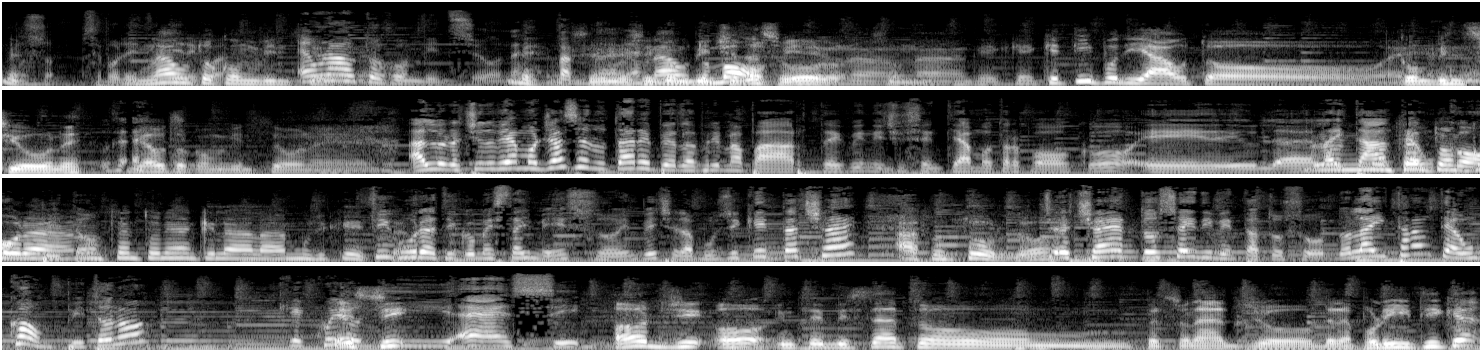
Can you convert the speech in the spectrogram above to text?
Non so se volete dire Un'autoconvinzione. È un'autoconvinzione. Beh, Va se uno È si convince da solo, una- una- che, che- che tipo di auto è? Convinzione. Di autoconvinzione. Allora, ci dobbiamo già salutare per la prima parte, quindi ci sentiamo tra poco. E l- Ma non- non sento ancora, compito. non sento neanche la, la musichetta. Figurati come stai messo, invece la musichetta c'è. Ah, sono sordo? C- certo, sei diventato sordo. L'aitante ha un compito, no? Che è quello Eh sì. di. Eh sì. Oggi ho intervistato un personaggio della politica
